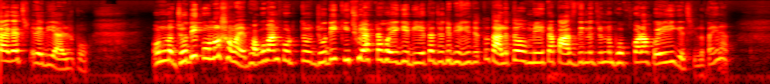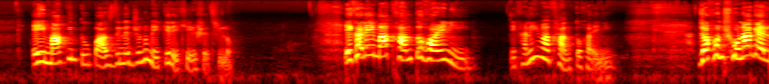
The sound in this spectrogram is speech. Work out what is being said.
জায়গায় ছেড়ে দিয়ে আসব? অন্য, যদি কোনো সময় ভগবান করতো, যদি কিছু একটা হয়ে গিয়ে বিয়েটা যদি ভেঙে যেত, তাহলে তো মেয়েটা পাঁচ দিনের জন্য ভোগ করা হয়েই গেছিল, তাই না? এই মা কিন্তু পাঁচ দিনের জন্য মেয়েকে রেখে এসেছিল। এখানেই মা ক্ষান্ত হয়নি। এখানেই মা ক্ষান্ত হয়নি। যখন শোনা গেল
